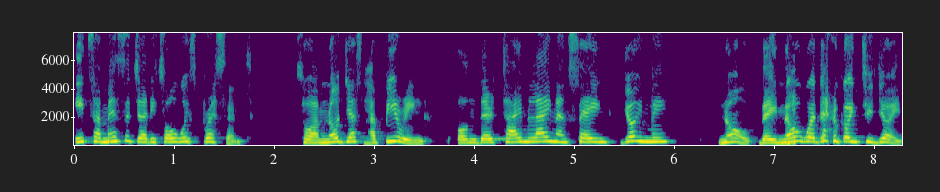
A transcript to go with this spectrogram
it's a message that is always present. So I'm not just yeah. appearing on their timeline and saying, join me. No, they know what they're going to join.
